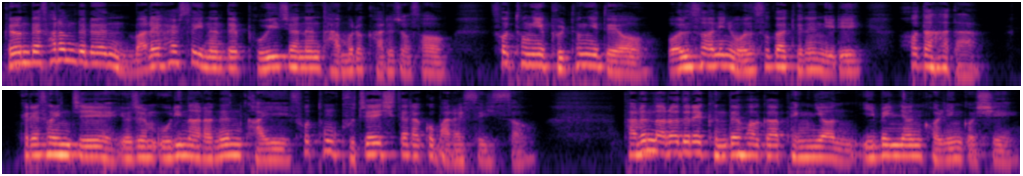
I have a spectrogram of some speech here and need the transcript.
그런데 사람들은 말을 할 수 있는데 보이지 않는 담으로 가려져서 소통이 불통이 되어 원수 아닌 원수가 되는 일이 허다하다. 그래서인지 요즘 우리나라는 가히 소통 부재의 시대라고 말할 수 있어. 다른 나라들의 근대화가 100년, 200년 걸린 것이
